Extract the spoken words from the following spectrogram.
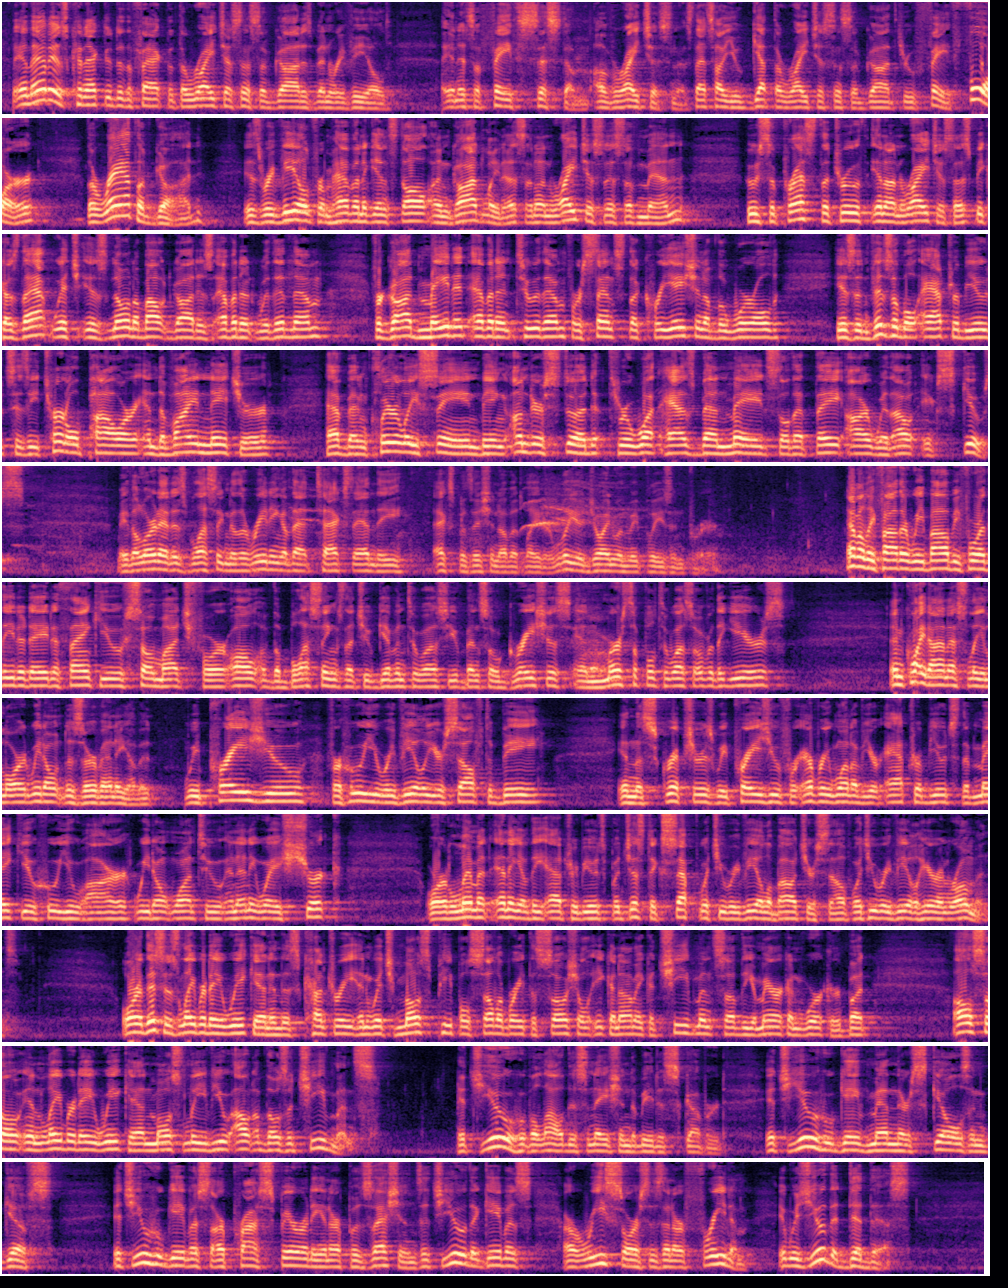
and that is connected to the fact that the righteousness of God has been revealed and it's a faith system of righteousness. That's how you get the righteousness of God through faith. For the wrath of God is revealed from heaven against all ungodliness and unrighteousness of men who suppress the truth in unrighteousness, because that which is known about God is evident within them. For God made it evident to them, for since the creation of the world, his invisible attributes, his eternal power, and divine nature, have been clearly seen, being understood through what has been made, so that they are without excuse. May the Lord add his blessing to the reading of that text and the exposition of it later. Will you join with me, please, in prayer? Heavenly Father, we bow before Thee today to thank You so much for all of the blessings that You've given to us. You've been so gracious and merciful to us over the years. And quite honestly, Lord, we don't deserve any of it. We praise you for who you reveal yourself to be in the scriptures. We praise you for every one of your attributes that make you who you are. We don't want to in any way shirk or limit any of the attributes, but just accept what you reveal about yourself, what you reveal here in Romans. Lord, this is Labor Day weekend in this country in which most people celebrate the social economic achievements of the American worker, but also, in Labor Day weekend, most leave you out of those achievements. It's you who've allowed this nation to be discovered. It's you who gave men their skills and gifts. It's you who gave us our prosperity and our possessions. It's you that gave us our resources and our freedom. It was you that did this.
